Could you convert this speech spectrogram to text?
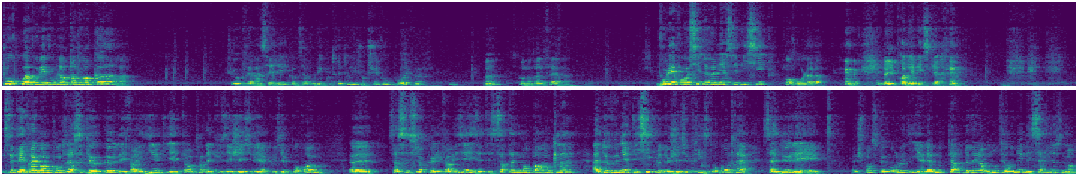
Pourquoi voulez-vous l'entendre encore? Je vais vous faire un CD, comme ça vous l'écouterez tous les jours chez vous, vous pourrez Hein ce qu'on est en train de faire. Voulez-vous aussi devenir ses disciples? Oh, oh, là là, il prend des risques. C'était vraiment le contraire, c'est que eux, les pharisiens qui étaient en train d'accuser Jésus et d'accuser le pauvre homme, euh, ça c'est sûr que les pharisiens, ils n'étaient certainement pas enclins à devenir disciples de Jésus-Christ. Au contraire, ça a dû les... Je pense qu'on le dit, hein, la moutarde devait leur monter au nez, mais sérieusement.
